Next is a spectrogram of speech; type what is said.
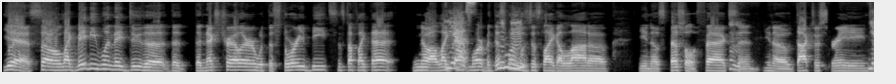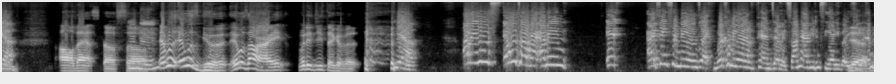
yeah. So like maybe when they do the the the next trailer with the story beats and stuff like that, you know, I like Yes. that more. But this one Mhm. was just like a lot of you know special effects Mm. and you know Doctor Strange Yeah. and all that stuff. So Mhm. it was it was good. It was all right. What did you think of it? yeah. I mean, it was it was all right. I mean, it. I think for me, it was like we're coming out of a pandemic, so I'm happy to see anybody yeah, from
